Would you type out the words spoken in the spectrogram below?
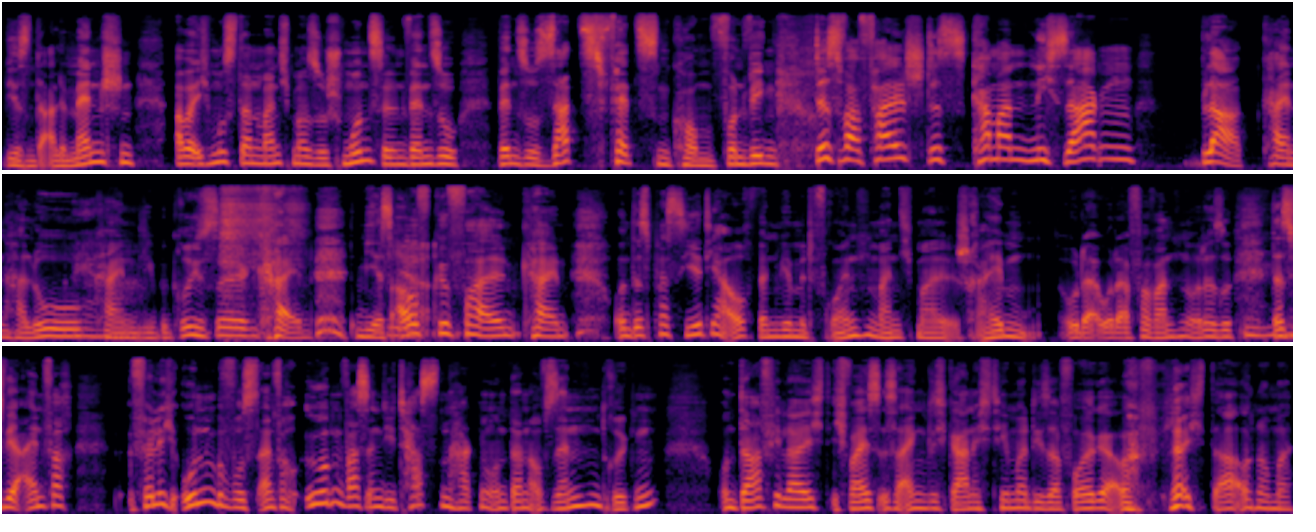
Wir sind alle Menschen. Aber ich muss dann manchmal so schmunzeln, wenn so, wenn so Satzfetzen kommen, von wegen, das war falsch, das kann man nicht sagen bla, kein Hallo, ja. kein liebe Grüße, kein mir ist ja. aufgefallen, kein und das passiert ja auch, wenn wir mit Freunden manchmal schreiben oder oder Verwandten oder so, mhm. dass wir einfach völlig unbewusst einfach irgendwas in die Tasten hacken und dann auf Senden drücken und da vielleicht, ich weiß, ist eigentlich gar nicht Thema dieser Folge, aber vielleicht da auch noch mal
